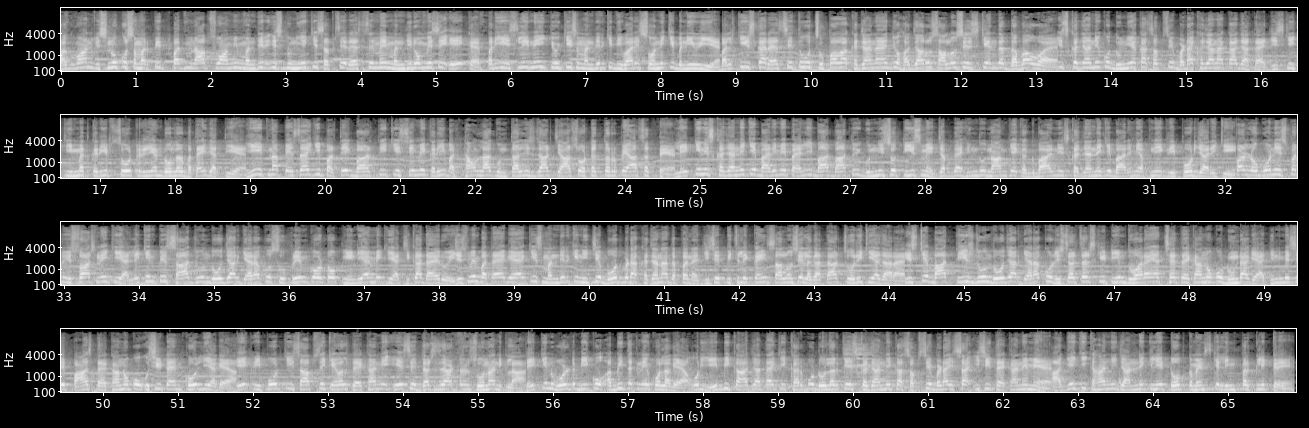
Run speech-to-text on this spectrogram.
भगवान विष्णु को समर्पित पद्मनाभ स्वामी मंदिर इस दुनिया की सबसे रहस्यमय मंदिरों में से एक है। पर ये इसलिए नहीं क्योंकि इस मंदिर की दीवारें सोने की बनी हुई है, बल्कि इसका रहस्य तो वो छुपा हुआ खजाना है जो हज़ारों सालों से इसके अंदर दबा हुआ है। इस खजाने को दुनिया का सबसे बड़ा खजाना कहा जाता है, जिसकी कीमत करीब सौ ट्रिलियन डॉलर बताई जाती है। ये इतना पैसा है की प्रत्येक भारतीय के हिस्से में करीब अट्ठावन लाख उनतालीस हज़ार चार सौ अठहत्तर रूपए आ सकते हैं। लेकिन इस खजाने के बारे में पहली बार बात हुई उन्नीस सौ तीस में, जब द हिंदू नाम के एक अखबार ने इस खजाने के बारे में अपनी एक रिपोर्ट जारी की। पर लोगों ने इस पर विश्वास नहीं किया, लेकिन फिर 7 जून 2011 को सुप्रीम कोर्ट ऑफ़ इंडिया में एक याचिका दायर हुई, जिसमें बताया गया कि इस मंदिर के नीचे बहुत बड़ा खजाना दफन है, जिसे पिछले कई सालों से लगातार चोरी किया जा रहा है। इसके बाद 30 जून 2011 को रिसर्चर्स की टीम द्वारा यहाँ छह तहखानों को ढूंढा गया, जिनमें से पाँच तहखानों को उसी टाइम खोल लिया गया। एक रिपोर्ट के हिसाब से केवल तहखाने ए से दस हज़ार टन सोना निकला, लेकिन वोल्ट बी को अभी तक नहीं खोला गया, और ये भी कहा जाता है की खरबों डॉलर के इस खजाने का सबसे बड़ा हिस्सा इसी तहखाने में है। आगे की कहानी जानने के लिए टॉप कमेंट्स के लिंक पर क्लिक करें।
